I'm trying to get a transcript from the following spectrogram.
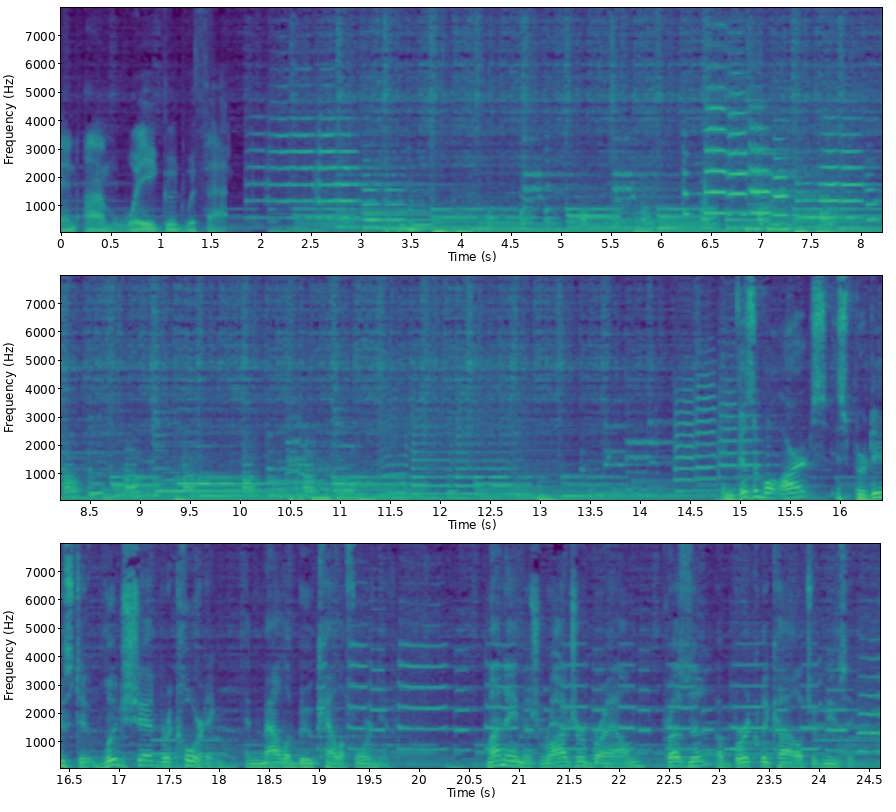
and I'm way good with that. Invisible Arts is produced at Woodshed Recording in Malibu, California. My name is Roger Brown, President of Berklee College of Music.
